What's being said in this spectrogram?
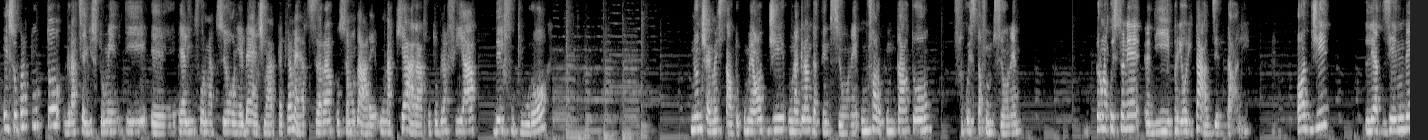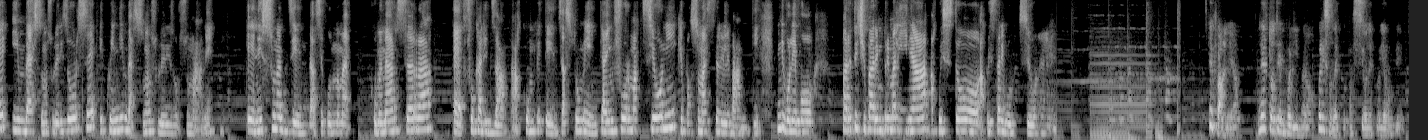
e soprattutto grazie agli strumenti eh, e alle informazioni e benchmark che ha Mercer possiamo dare una chiara fotografia del futuro non c'è mai stato come oggi una grande attenzione, un faro puntato su questa funzione per una questione eh, di priorità aziendali. Oggi le aziende investono sulle risorse e quindi investono sulle risorse umane e nessuna azienda, secondo me, come Mercer è focalizzata a competenze, a strumenti, a informazioni che possono essere rilevanti. Quindi volevo partecipare in prima linea a, questo, a questa rivoluzione. Stefania, nel tuo tempo libero, quali sono le tue passioni e i tuoi hobby?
